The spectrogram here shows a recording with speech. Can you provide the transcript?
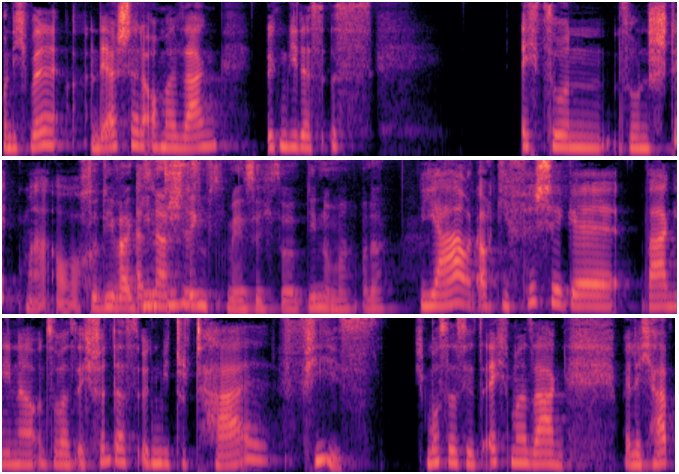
Und ich will an der Stelle auch mal sagen, irgendwie das ist echt so ein, so ein Stigma auch. So die Vagina Also stinkt mäßig, so die Nummer, oder? Ja, und auch die fischige Vagina und sowas. Ich finde das irgendwie total fies. Ich muss das jetzt echt mal sagen, weil ich habe,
